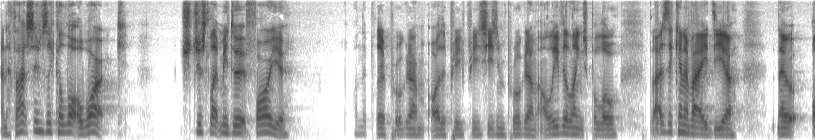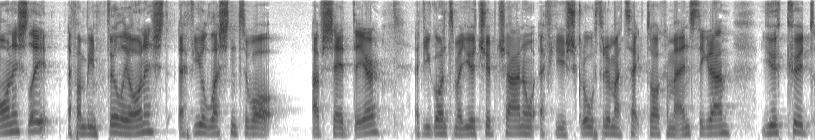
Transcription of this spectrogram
And if that sounds like a lot of work, you should just let me do it for you on the player program or the pre preseason program. I'll leave the links below. But that's the kind of idea. Now, honestly, if I'm being fully honest, if you listen to what I've said there, if you go onto my YouTube channel, if you scroll through my TikTok and my Instagram, you could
